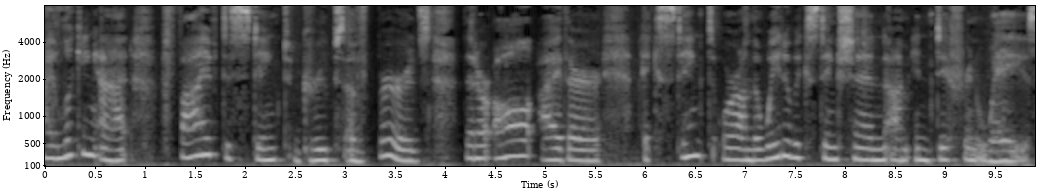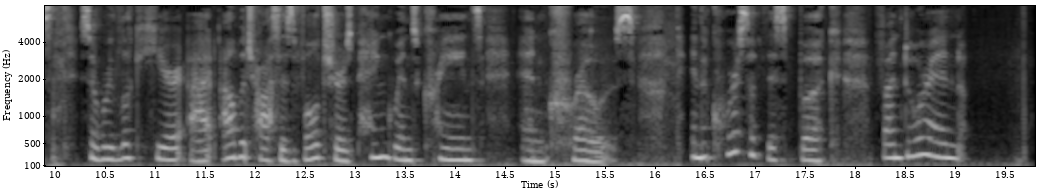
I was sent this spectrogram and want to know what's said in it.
by looking at five distinct groups of birds that are all either extinct or on the way to extinction um, in different ways. So we look here at albatrosses, vultures, penguins, cranes, and crows. In the course of this book, Van Dooren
